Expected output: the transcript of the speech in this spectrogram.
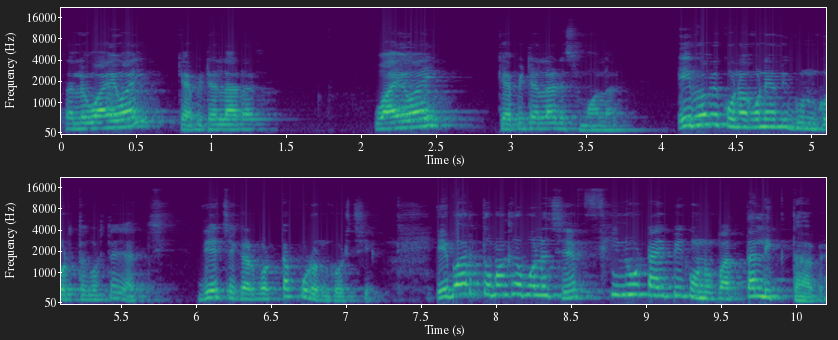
তাহলে Y Y capital R R Y Y capital R small R এইভাবে কোনাকুনি আমি গুণ করতে করতে যাচ্ছি। দিয়ে চেকার বোর্ডটা পূরণ করছি। এবার তোমাকে বলেছে ফিনোটাইপিক অনুপাতটা লিখতে হবে।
